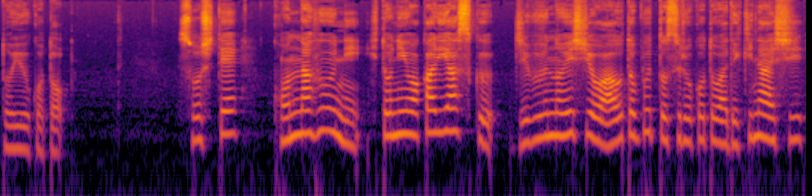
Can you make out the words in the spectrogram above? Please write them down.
ということ。そしてこんな風に人に分かりやすく自分の意思をアウトプットすることはできないし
